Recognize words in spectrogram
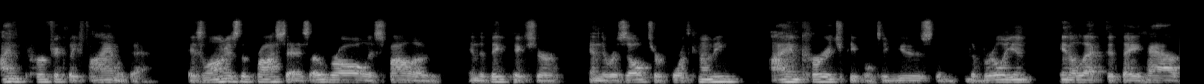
I'm perfectly fine with that. As long as the process overall is followed in the big picture and the results are forthcoming, I encourage people to use the, the brilliant intellect that they have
